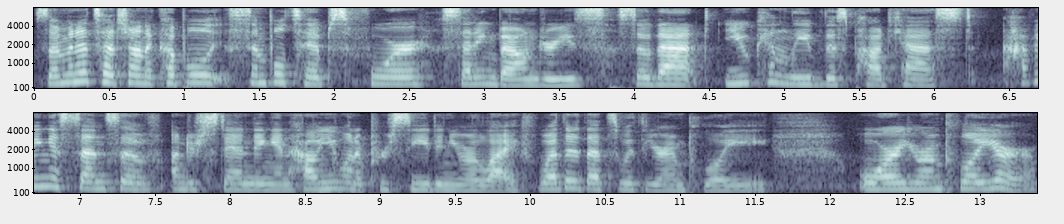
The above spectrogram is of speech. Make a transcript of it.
So, I'm going to touch on a couple simple tips for setting boundaries so that you can leave this podcast having a sense of understanding and how you want to proceed in your life, whether that's with your employee or your employer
